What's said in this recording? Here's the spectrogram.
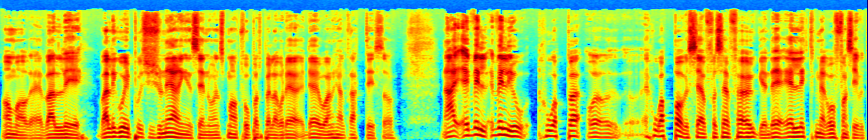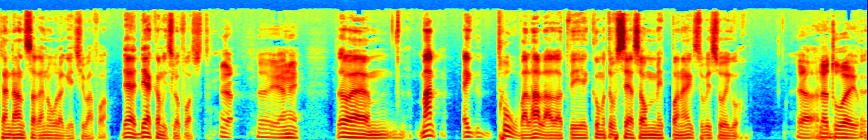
Amar er veldig, veldig god i posisjoneringen sin og en smart fotballspiller, og det, det er jo han helt rett i, så Nei, jeg vil, jeg vil jo håpe, og jeg håper vi ser, får se for Haugen. Det er litt mer offensive tendenser enn Ordagic, i hvert fall. Det, det kan vi slå fast. Ja, det er jeg enig i. Så, ehm, men jeg tror vel heller at vi kommer til å se samme midtbane som vi så i går. Ja, det tror jeg jo.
